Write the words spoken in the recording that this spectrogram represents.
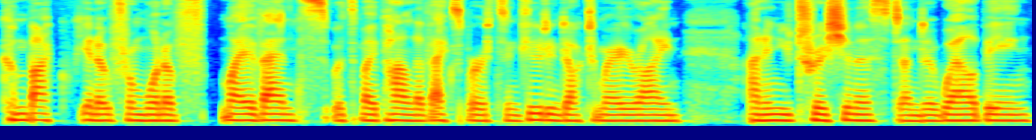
come back, you know, from one of my events with my panel of experts, including Dr. Mary Ryan and a nutritionist and a well-being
